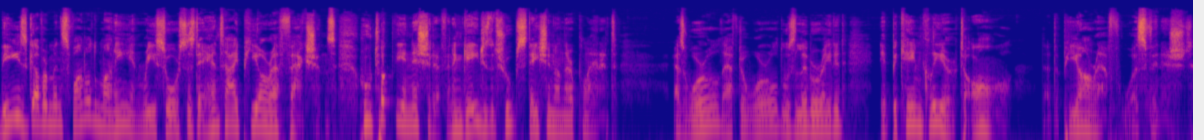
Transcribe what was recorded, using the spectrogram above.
These governments funneled money and resources to anti PRF factions, who took the initiative and engaged the troops stationed on their planet. As world after world was liberated, it became clear to all that the PRF was finished.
